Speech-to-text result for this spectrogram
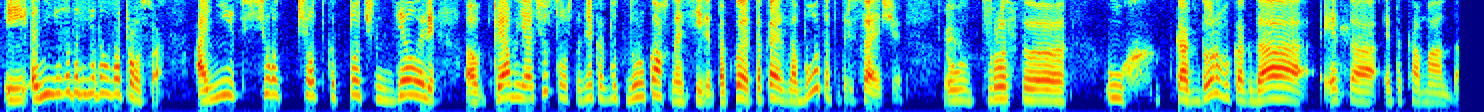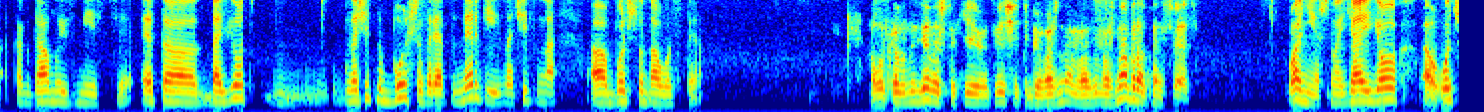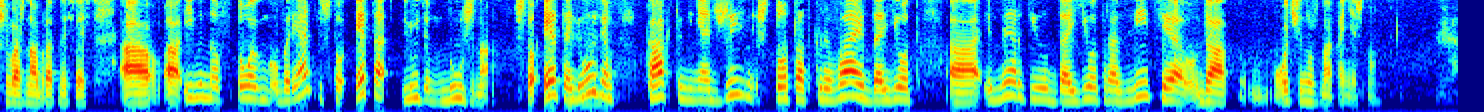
И они не задали ни одного вопроса они все четко, точно делали. Э, прямо я чувствовала, что меня как будто на руках носили. Такое, такая забота потрясающая. Просто, ух, как здорово, когда это, это команда, когда мы вместе. Это дает значительно больше заряд энергии и значительно uh, больше удовольствия. А вот когда ты делаешь такие вот вещи, тебе важна, важна обратная связь? Конечно, я ее э, очень важна обратная связь. А, а именно в том варианте, что это людям нужно, что это людям как-то менять жизнь, что-то открывает, дает а, энергию, дает развитие. Да, очень нужна, конечно.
